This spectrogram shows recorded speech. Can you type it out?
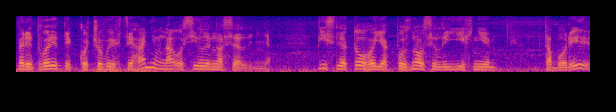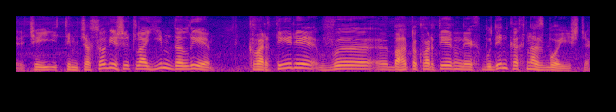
перетворити кочових циганів на осіле населення. Після того, як позносили їхні табори чи тимчасові житла, їм дали квартири в е, багатоквартирних будинках на збоїщах.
